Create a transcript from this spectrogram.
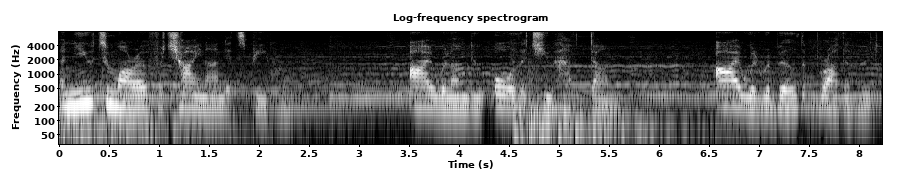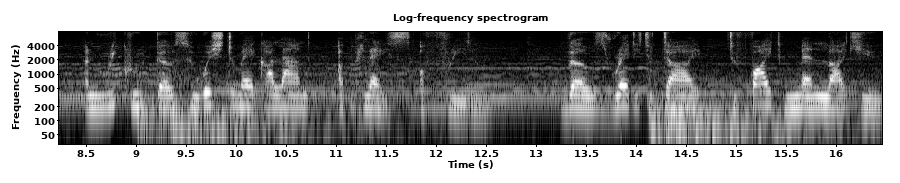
A new tomorrow for China and its people. I will undo all that you have done. I will rebuild the Brotherhood and recruit those who wish to make our land a place of freedom. Those ready to die to fight men like you.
